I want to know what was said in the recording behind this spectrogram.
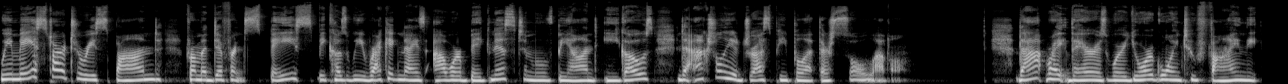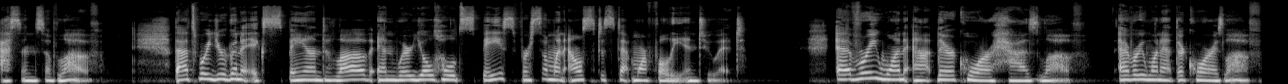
we may start to respond from a different space because we recognize our bigness to move beyond egos and to actually address people at their soul level. That right there is where you're going to find the essence of love. That's where you're going to expand love and where you'll hold space for someone else to step more fully into it. Everyone at their core has love. Everyone at their core is love.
